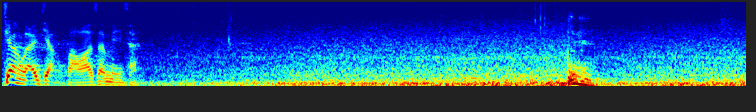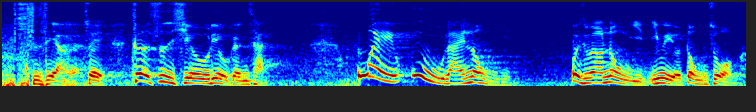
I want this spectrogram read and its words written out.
这样来讲法华三昧忏。是这样的。所以特是修六根忏，为物来弄引。为什么要弄引？因为有动作嘛，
